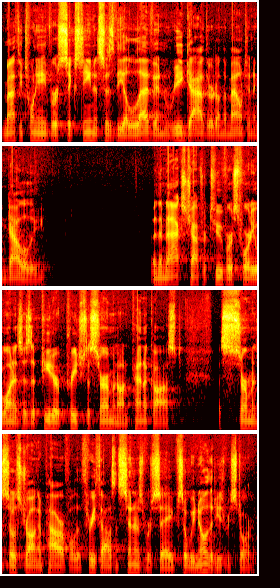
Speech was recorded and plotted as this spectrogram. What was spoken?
Matthew 28, verse 16, it says, The eleven regathered on the mountain in Galilee. And then Acts chapter 2, verse 41, it says that Peter preached a sermon on Pentecost, a sermon so strong and powerful that 3,000 sinners were saved. So we know that he's restored.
